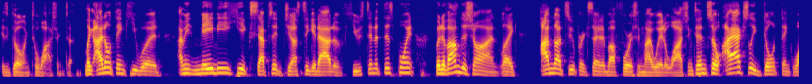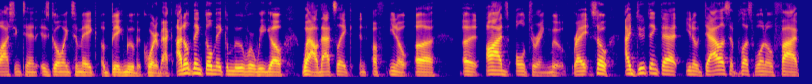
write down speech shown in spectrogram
is going to Washington. Like, I don't think he would. I mean, maybe he accepts it just to get out of Houston at this point. But if I'm Deshaun, like, I'm not super excited about forcing my way to Washington. So I actually don't think Washington is going to make a big move at quarterback. I don't think they'll make a move where we go, wow, that's like an, a, you know, a a odds altering move, right? So I do think that, you know, Dallas at plus 105.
